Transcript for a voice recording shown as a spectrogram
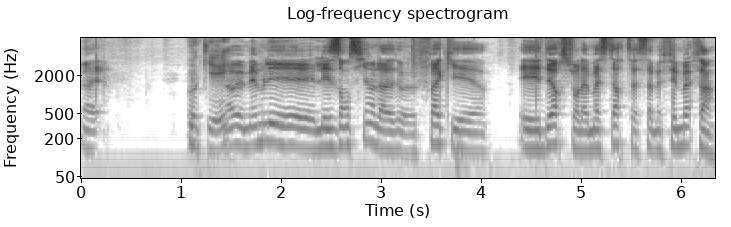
Ouais. Ok. Ah même les, les anciens, là, euh, Fac et, euh, et Eder sur la Mastart, ça, ça me fait mal. Enfin,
